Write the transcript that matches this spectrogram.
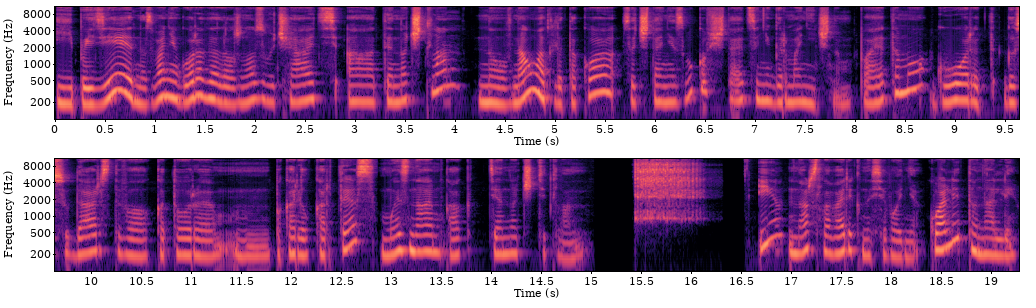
И, по идее, название города должно звучать а, Теночтлан, но в Науатле такое сочетание звуков считается негармоничным. Поэтому город, государство, которое покорил Кортес, мы знаем как Теночтитлан. И наш словарик на сегодня. Куали тонали.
